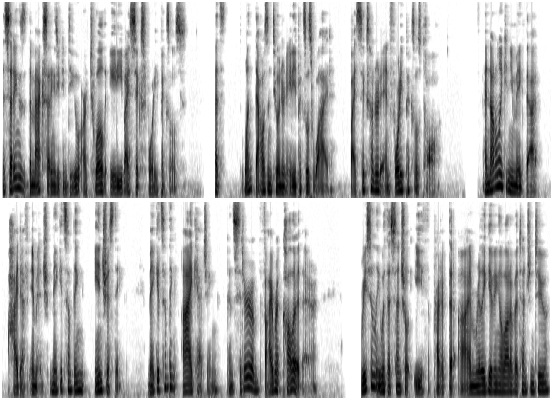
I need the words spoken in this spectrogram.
The settings, the max settings you can do are 1280 by 640 pixels. That's 1280 pixels wide by 640 pixels tall. And not only can you make that high def image, make it something interesting, make it something eye catching, consider a vibrant color there. Recently, with Essential ETH, project that I'm really giving a lot of attention to,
